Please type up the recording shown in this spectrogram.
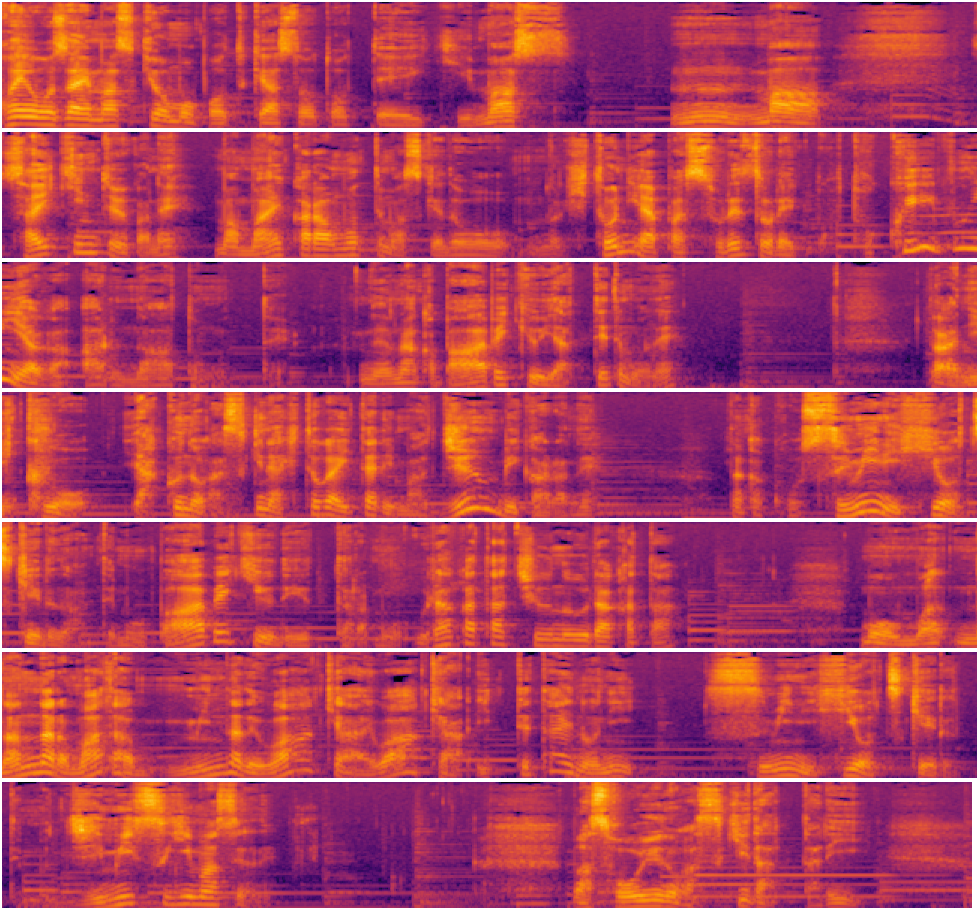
おはようございます。今日もポッドキャストを撮っていきます。うん、まあ、最近というかね、まあ前から思ってますけど、人にやっぱりそれぞれ得意分野があるなと思って。で、なんかバーベキューやっててもね、だから肉を焼くのが好きな人がいたり、まあ準備からね、なんかこう炭に火をつけるなんてもうバーベキューで言ったらもう裏方中の裏方。もう、ま、なんならまだみんなでワーキャーワーキャー言ってたいのに、炭に火をつけるってもう地味すぎますよね。まあそういうのが好きだったり、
